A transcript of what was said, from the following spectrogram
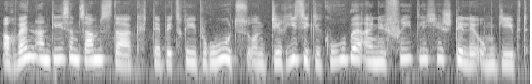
Auch wenn an diesem Samstag der Betrieb ruht und die riesige Grube eine friedliche Stille umgibt,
